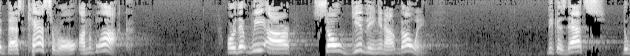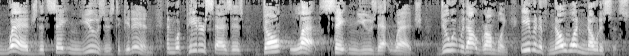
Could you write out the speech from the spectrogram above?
the best casserole on the block. Or that we are so giving and outgoing. Because that's the wedge that Satan uses to get in. And what Peter says is don't let Satan use that wedge. Do it without grumbling, even if no one notices.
